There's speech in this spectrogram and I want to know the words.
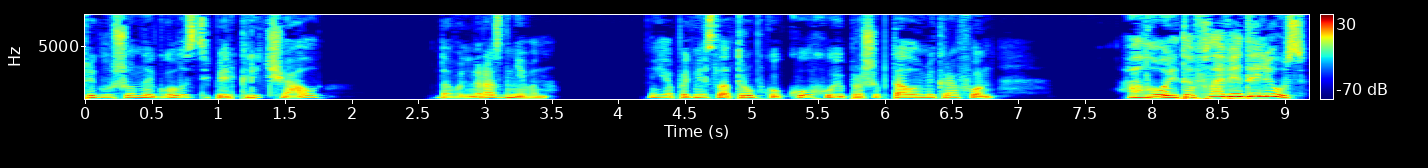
Приглушенный голос теперь кричал, довольно разгневанно. Я поднесла трубку к уху и прошептала в микрофон. «Алло, это Флавия Делюс!»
